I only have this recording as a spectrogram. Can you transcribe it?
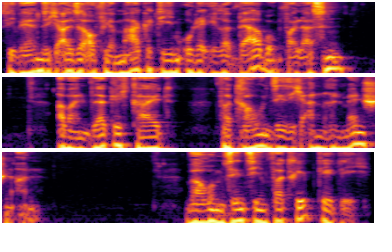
Sie werden sich also auf Ihr Marketing oder Ihre Werbung verlassen, aber in Wirklichkeit vertrauen sie sich anderen Menschen an. Warum sind sie im Vertrieb tätig?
